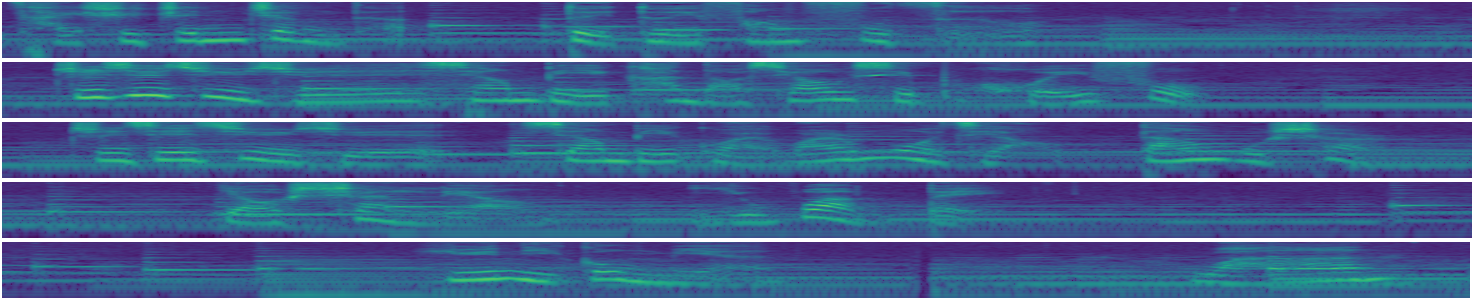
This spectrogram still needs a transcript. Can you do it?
才是真正的对对方负责。直接拒绝相比看到消息不回复，直接拒绝相比拐弯抹角耽误事儿，要善良一万倍。与你共勉，晚安。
